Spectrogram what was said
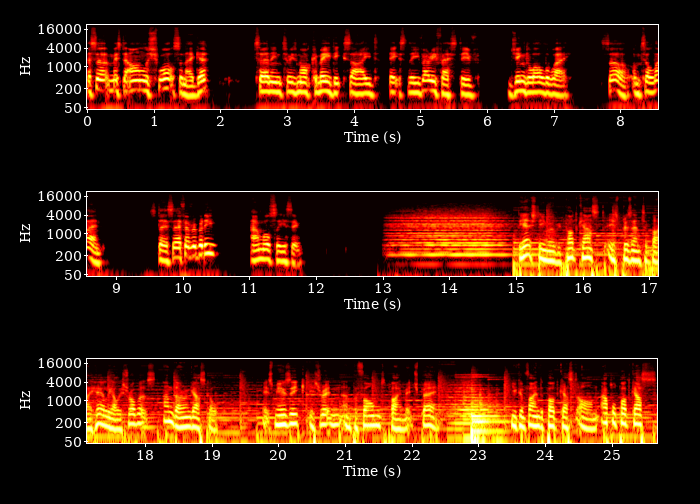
a certain Mr. Arnold Schwarzenegger, turning to his more comedic side. It's the very festive Jingle All the Way. So, until then, stay safe, everybody, and we'll see you soon. The HD Movie Podcast is presented by Hayley Alice Roberts and Darren Gaskell. Its music is written and performed by Mitch Bain. You can find the podcast on Apple Podcasts,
